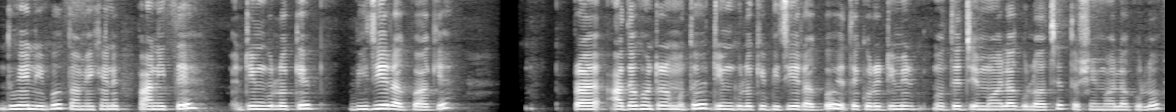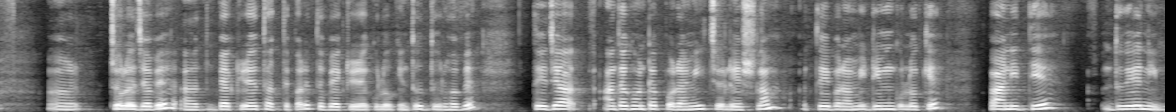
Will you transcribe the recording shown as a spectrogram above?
ধুয়ে নিব। তো আমি এখানে পানিতে ডিমগুলোকে ভিজিয়ে রাখব আগে। প্রায় আধা ঘণ্টার মতো ডিমগুলোকে ভিজিয়ে রাখব। এতে করে ডিমের মধ্যে যে ময়লাগুলো আছে, তো সেই ময়লাগুলো চলে যাবে আর ব্যাকটেরিয়া থাকতে পারে, তো ব্যাকটেরিয়াগুলো কিন্তু দূর হবে। তো এই যে আধা ঘণ্টা পর আমি চলে আসলাম। তো এবার আমি ডিমগুলোকে পানি দিয়ে ধুয়ে নিব।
